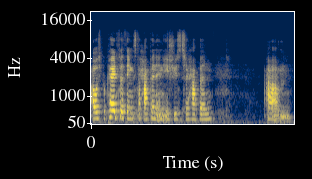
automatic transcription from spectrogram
I was prepared for things to happen and issues to happen. Um,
